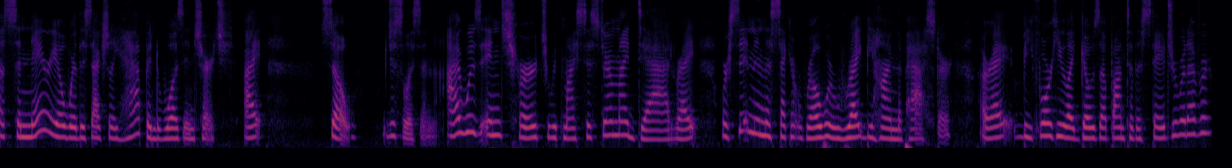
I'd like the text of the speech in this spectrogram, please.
a scenario where this actually happened was in church. I so just listen. I was in church with my sister and my dad, right? We're sitting in the second row. We're right behind the pastor, all right? Before he like goes up onto the stage or whatever.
